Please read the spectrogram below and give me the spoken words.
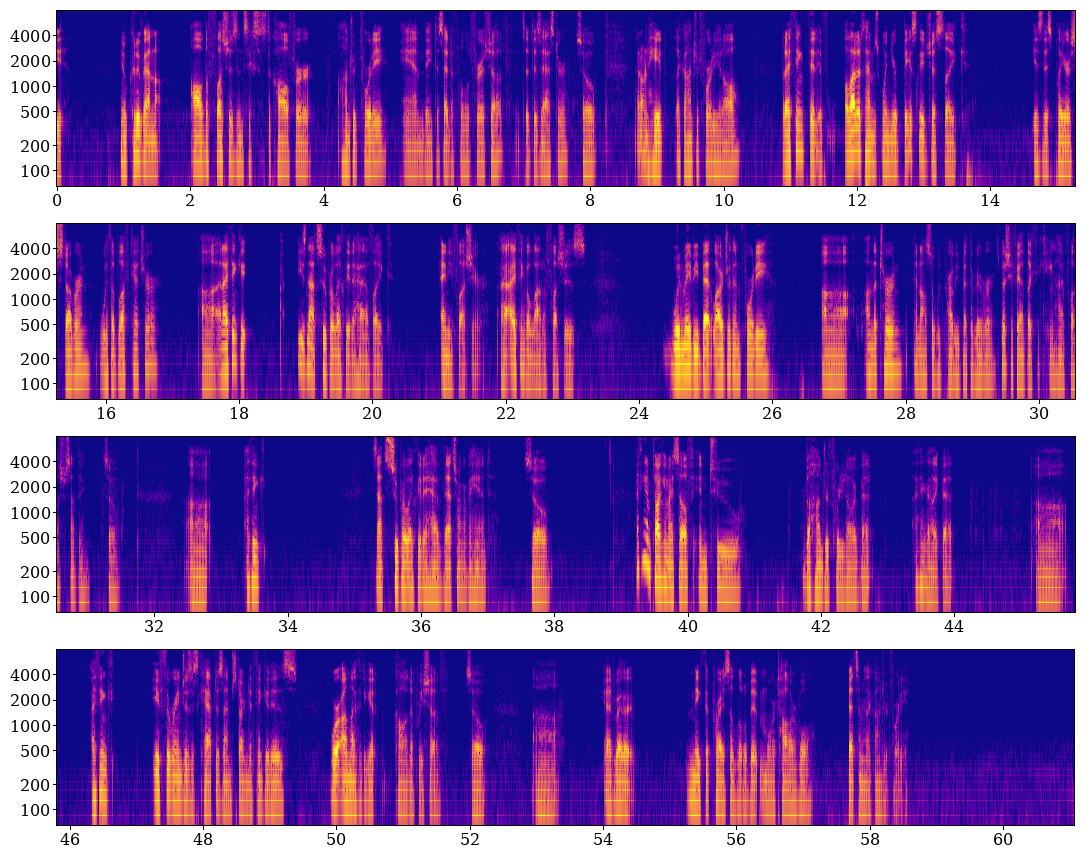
you know could have gotten all the flushes and sixes to call for 140 and they decide to fold for a shove, it's a disaster. So I don't hate like 140 at all. But I think that if a lot of times when you're basically just like, is this player stubborn with a bluff catcher? Uh, and I think it, he's not super likely to have like any flush here. I, I, think a lot of flushes would maybe bet larger than 40 uh, on the turn and also would probably bet the river, especially if he had like a king high flush or something. So uh, I think he's not super likely to have that strong of a hand. So I think I'm talking myself into the hundred forty dollar bet. I think I like that. Uh, I think if the range is as capped as I'm starting to think it is, we're unlikely to get called if we shove. So, uh, I'd rather make the price a little bit more tolerable. Bet something like 140.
